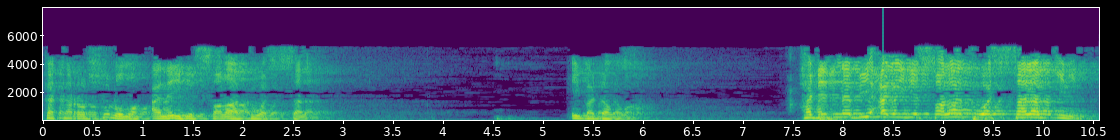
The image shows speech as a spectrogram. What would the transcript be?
kata Rasulullah alaihi salatu wassalam. Ibadah Allah Hadis Nabi alaihi salatu wassalam ini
